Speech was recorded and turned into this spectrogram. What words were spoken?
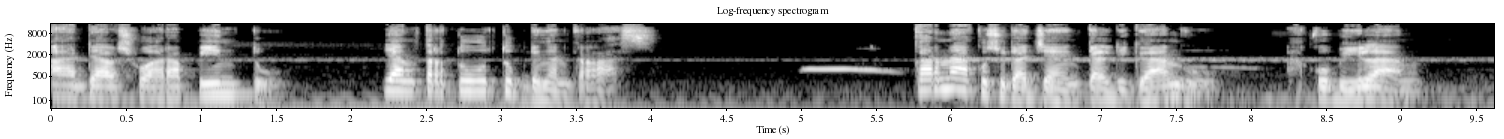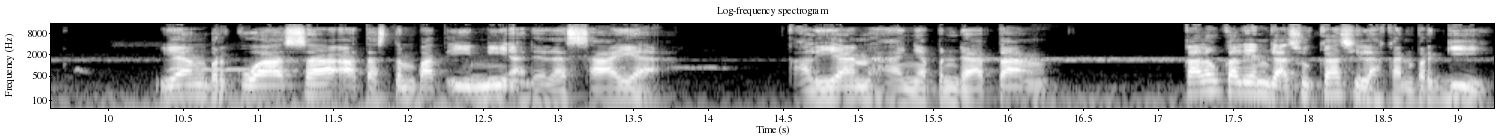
ada suara pintu yang tertutup dengan keras. Karena aku sudah jengkel diganggu, aku bilang, "Yang berkuasa atas tempat ini adalah saya. Kalian hanya pendatang. Kalau kalian gak suka, silahkan pergi.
